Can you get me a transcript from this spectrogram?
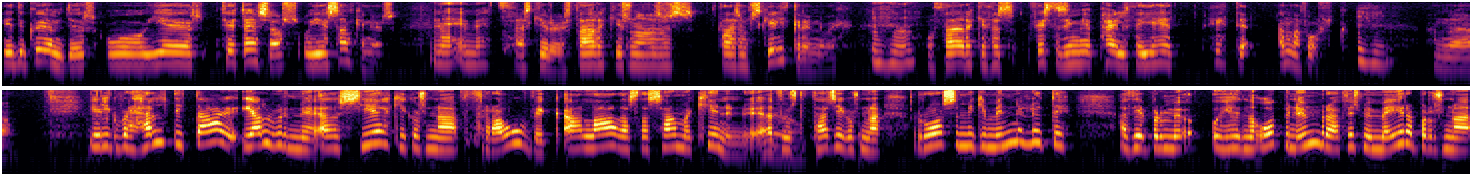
heiti Guðmundur og ég er 21 árs og ég er samkynniður. Nei, einmitt. Það skilur, það er ekki svona það sem, það sem skilgreinir mig Mhm. og það er ekki það fyrsta sem ég pæli þegar ég hitt, hitti annað fólk. Mhm. Þannig að, Ég er líka bara held í dag í alvörinu að það sé ekki eitthvað svona frávik að laðast að sama kyninu eða þú veist að það sé eitthvað svona rosa mikið minni hluti að því að bara með hérna opin umræða finnst mér meira bara svona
